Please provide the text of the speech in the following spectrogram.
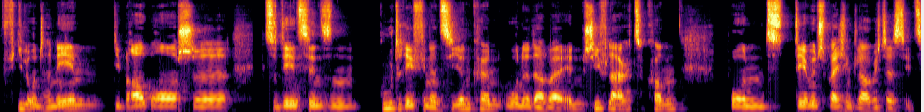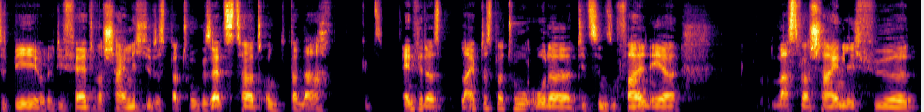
viele Unternehmen, die Braubranche zu den Zinsen gut refinanzieren können, ohne dabei in Schieflage zu kommen. Und dementsprechend glaube ich, dass die EZB oder die Fed wahrscheinlich hier das Plateau gesetzt hat und danach gibt's entweder das bleibt das Plateau oder die Zinsen fallen eher, was wahrscheinlich für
